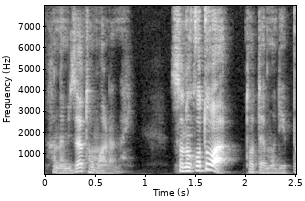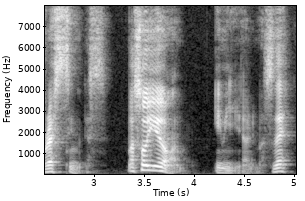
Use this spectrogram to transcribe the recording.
鼻水は止まらない。そのことはとても depressing です。まあそういうような意味になりますね。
